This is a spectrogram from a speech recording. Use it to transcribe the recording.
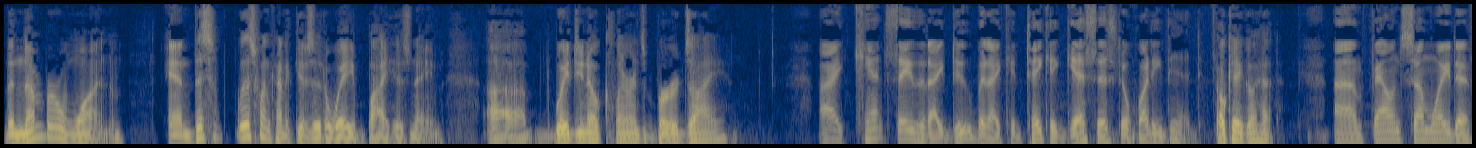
The number one, and this this one kind of gives it away by his name. Uh, Wade, do you know Clarence Birdseye? I can't say that I do, but I could take a guess as to what he did. Okay, go ahead. Um, found some way to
